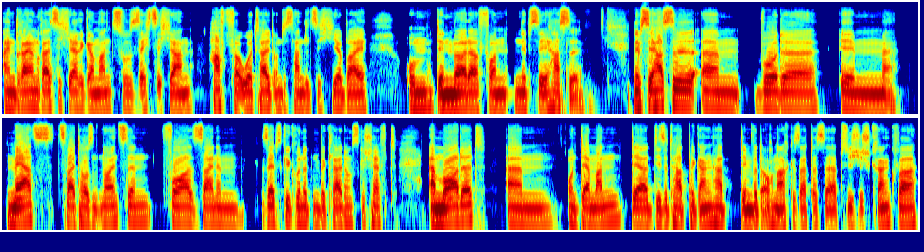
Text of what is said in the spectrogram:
ein 33-jähriger Mann zu 60 Jahren Haft verurteilt und es handelt sich hierbei um den Mörder von Nipsey Hussle. Nipsey Hussle ähm, wurde im März 2019 vor seinem selbst gegründeten Bekleidungsgeschäft ermordet. Ähm, und der Mann, der diese Tat begangen hat, dem wird auch nachgesagt, dass er psychisch krank war,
